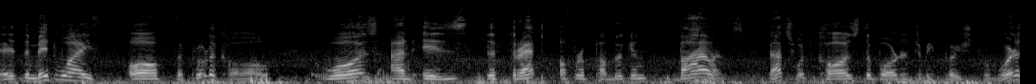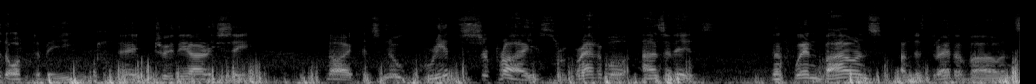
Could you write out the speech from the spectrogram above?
uh, the midwife of the protocol was and is the threat of Republican violence. That's what caused the border to be pushed from where it ought to be uh, to the Irish Sea. Now, it's no great surprise, regrettable as it is, that when violence and the threat of violence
